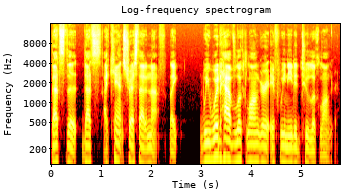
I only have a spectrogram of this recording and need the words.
That's the that's i can't stress that enough. Like we would have looked longer if we needed to look longer.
